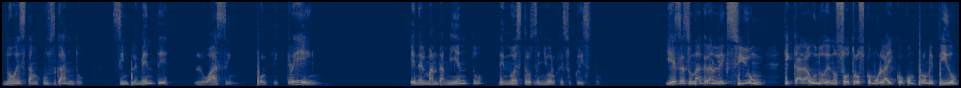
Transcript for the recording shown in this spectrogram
no están juzgando, simplemente lo hacen porque creen en el mandamiento de nuestro Señor Jesucristo. Y esa es una gran lección que cada uno de nosotros como laico comprometido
